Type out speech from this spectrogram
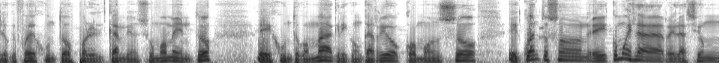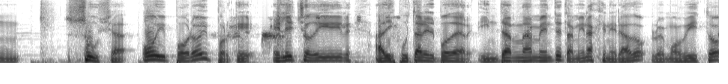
lo que fue Juntos por el Cambio en su momento, eh, junto con Macri, con Carrió, con Monzó. Eh, ¿Cuántos son? Eh, ¿Cómo es la relación suya hoy por hoy, porque el hecho de ir a disputar el poder internamente también ha generado, lo hemos visto,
